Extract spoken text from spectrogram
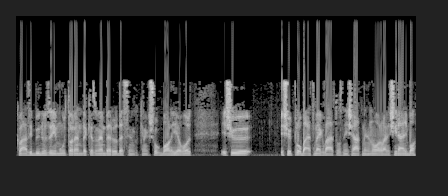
kvázi bűnözői múltal rendelkező emberről beszélünk, akinek sok balhéja volt, és ő, és ő próbált megváltozni és átmenni normális irányba.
